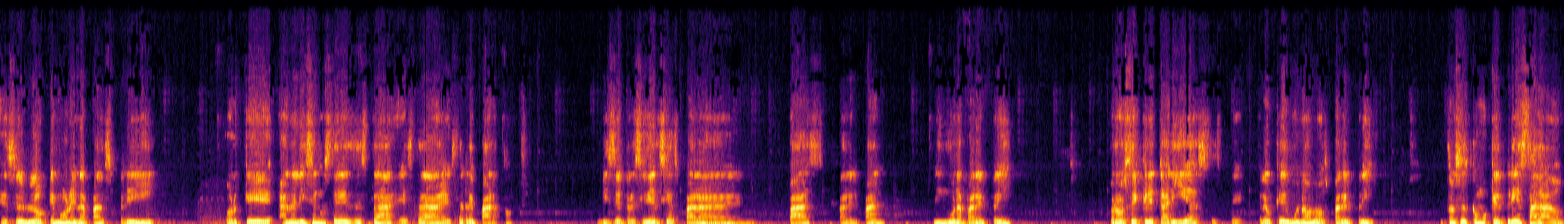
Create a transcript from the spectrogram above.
es el bloque Morena Paz PRI, porque analicen ustedes esta, esta, este reparto, vicepresidencias para el Paz, para el PAN, ninguna para el PRI, prosecretarías, este, creo que una o dos para el PRI. Entonces, como que el PRI está dado,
